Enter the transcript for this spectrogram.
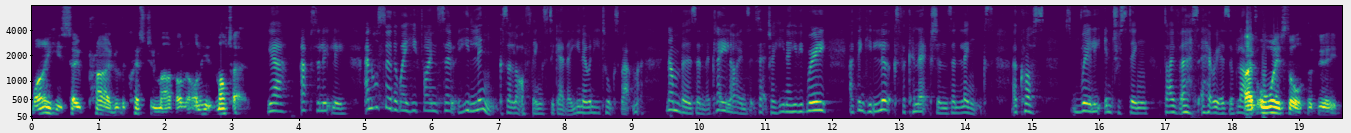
why he's so proud of the question mark on, on his motto. Yeah, absolutely. And also the way he finds so, he links a lot of things together, you know, when he talks about m- numbers and the clay lines, etc. You know, he really, I think he looks for connections and links across really interesting, diverse areas of life. I've always thought that the,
